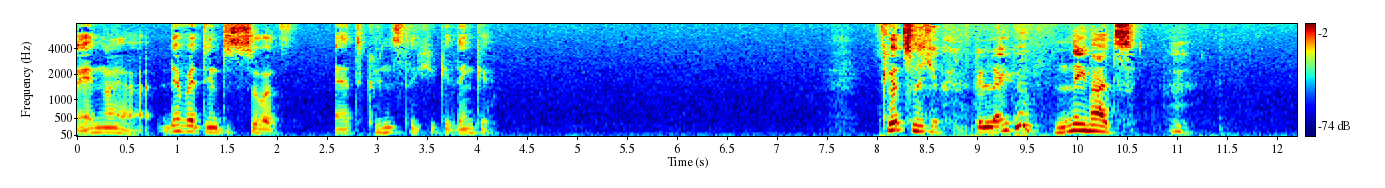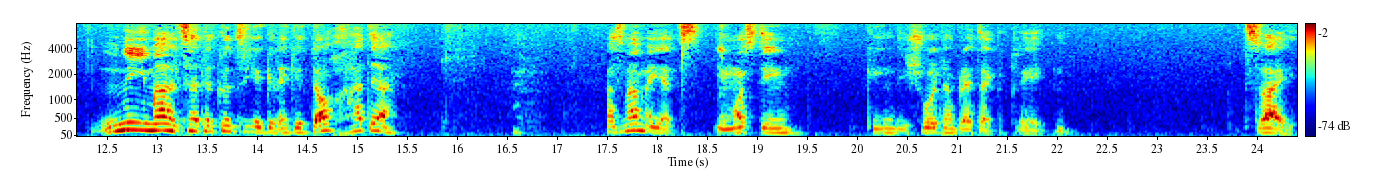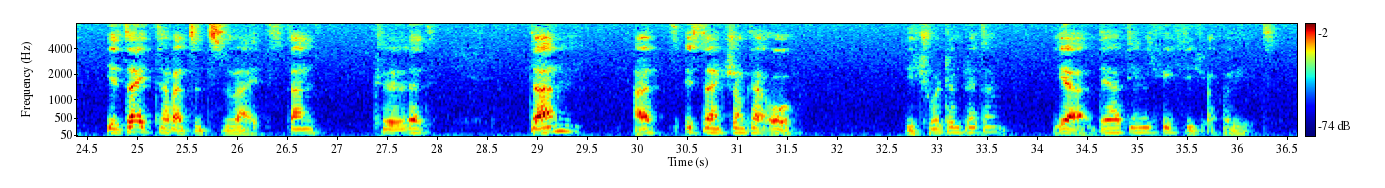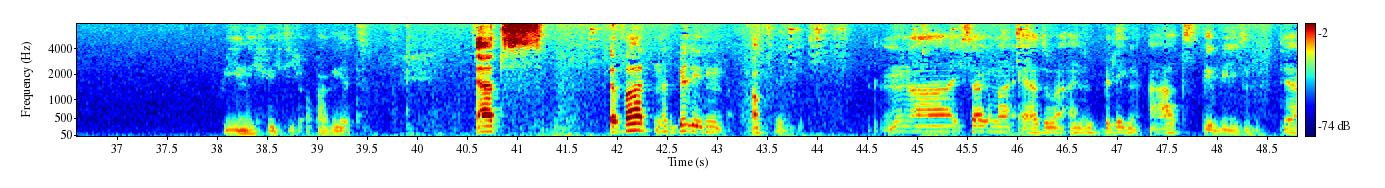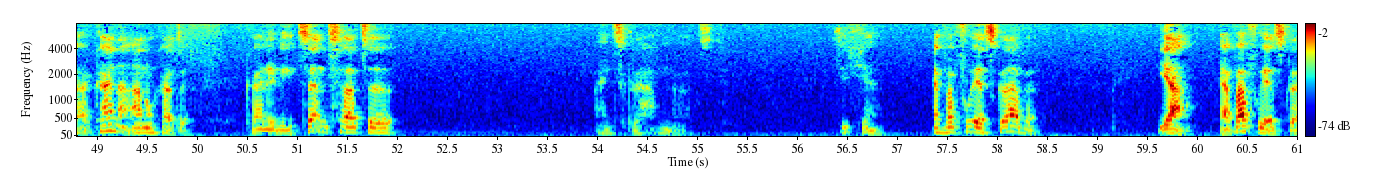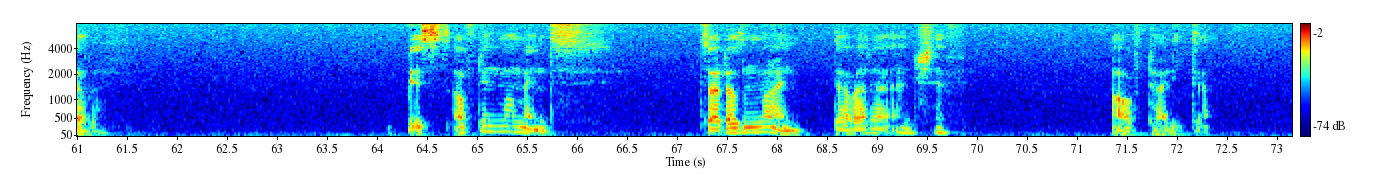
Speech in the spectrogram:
Äh, naja, der wird in sowas. Er hat künstliche Gelenke. Künstliche Gelenke? Niemals. Niemals hat er künstliche Gelenke. Doch, hat er. Was machen wir jetzt? Ihr müsst ihn gegen die Schulterblätter treten. Zwei. Ihr seid aber zu zweit. Dann klettert. Dann hat, ist er schon K.O. Die Schulterblätter? Ja, der hat ihn nicht richtig operiert. Wie nicht richtig operiert? Er hat. Er war einen billigen na, ich sage mal, eher so einen billigen Arzt gewesen, der keine Ahnung hatte, keine Lizenz hatte. Ein Sklavenarzt. Sicher. Er war früher Sklave. Ja, er war früher Sklave. Bis auf den Moment 2009, da war da ein Chef Aufteiligter.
